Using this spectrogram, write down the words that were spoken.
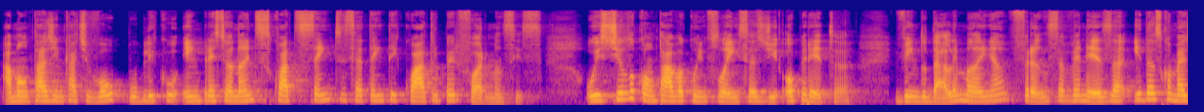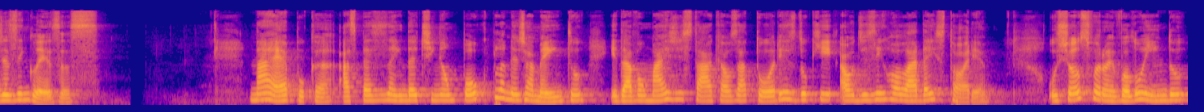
a montagem cativou o público em impressionantes 474 performances. O estilo contava com influências de opereta, vindo da Alemanha, França, Veneza e das comédias inglesas. Na época, as peças ainda tinham pouco planejamento e davam mais destaque aos atores do que ao desenrolar da história. Os shows foram evoluindo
